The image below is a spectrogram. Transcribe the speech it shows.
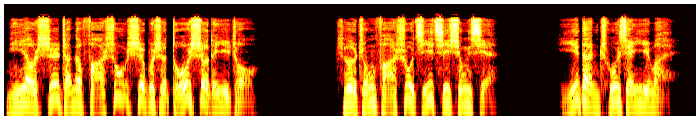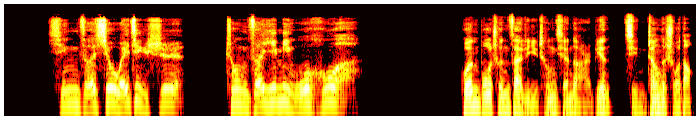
你要施展的法术是不是夺舍的一种？这种法术极其凶险，一旦出现意外，轻则修为尽失，重则一命呜呼啊！关伯纯在李承前的耳边紧张的说道。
